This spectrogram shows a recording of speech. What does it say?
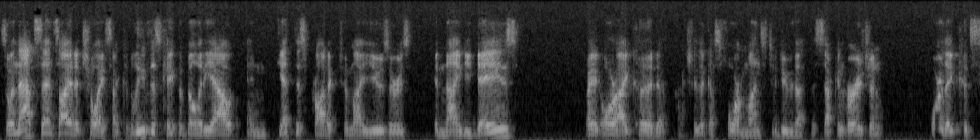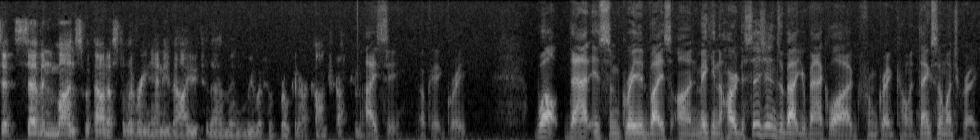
So in that sense, I had a choice. I could leave this capability out and get this product to my users in 90 days, right? Or I could actually took us four months to do the, the second version, or they could sit seven months without us delivering any value to them, and we would have broken our contract. I see. Okay, great. Well, that is some great advice on making the hard decisions about your backlog from Greg Cohen. Thanks so much, Greg.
